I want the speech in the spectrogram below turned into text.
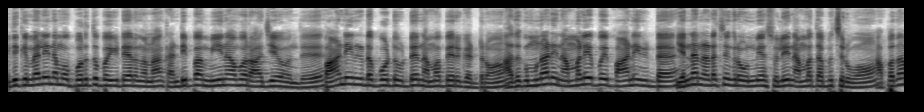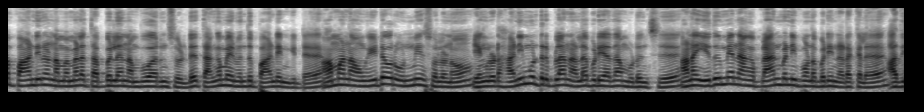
இதுக்கு மேலே நம்ம பொறுத்து போய்கிட்டே இருந்தோம்னா கண்டிப்பா மீனாவோ ராஜியோ வந்து பாண்டியன் கிட்ட போட்டு விட்டு நம்ம பேர் கட்டுறோம். அதுக்கு முன்னாடி நம்மளே போய் பாண்டியன் கிட்ட என்ன நடச்சுங்கிற உண்மையை சொல்லி நம்ம தப்பிச்சிருவோம். அப்பதான் பாண்டியனும் நம்ம மேல தப்பு இல்ல நம்புவாருன்னு சொல்லிட்டு தங்கமேல் வந்து பாண்டியன் கிட்ட ஆமா நான் உங்ககிட்ட ஒரு உண்மையை சொல்லணும். எங்களோட ஹனிமூன் ட்ரிப்லாம் நல்லபடியா தான் முடிஞ்சு. ஆனா எதுவுமே நாங்க பிளான் பண்ணி போனபடி நடக்கல. அது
